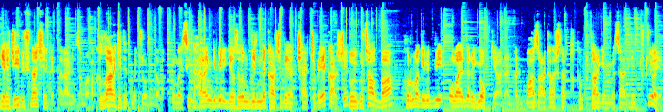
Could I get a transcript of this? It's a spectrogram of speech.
geleceği düşünen şirketler aynı zamanda. Akıllı hareket etmek zorundalar. Dolayısıyla herhangi bir yazılım diline karşı veya çerçeveye karşı duygusal bağ kurma gibi bir olayları yok yani. Hani- Hani bazı arkadaşlar takım tutar gibi mesela dil tutuyor ya.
